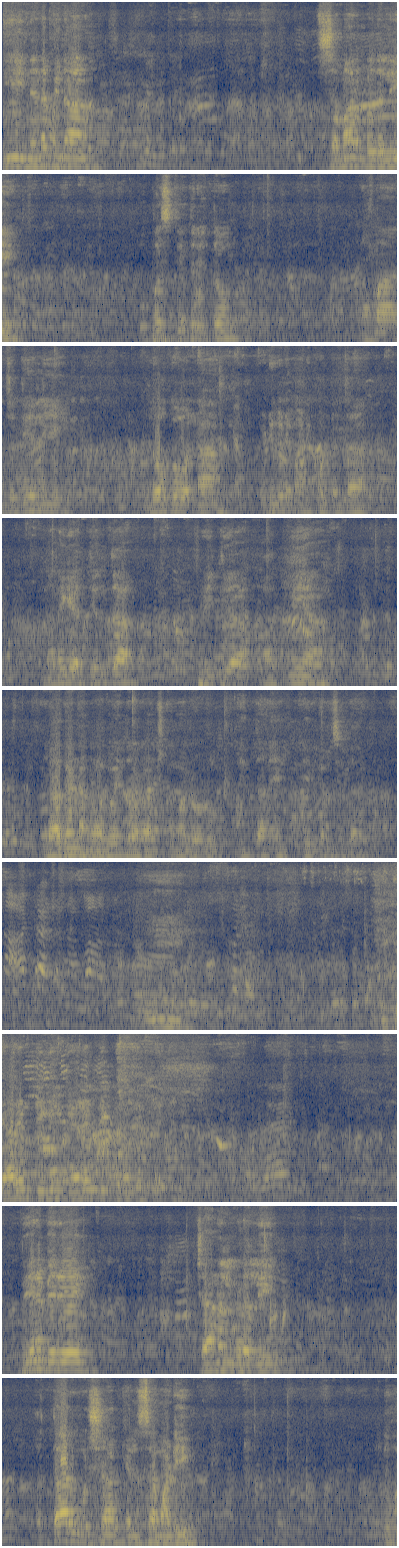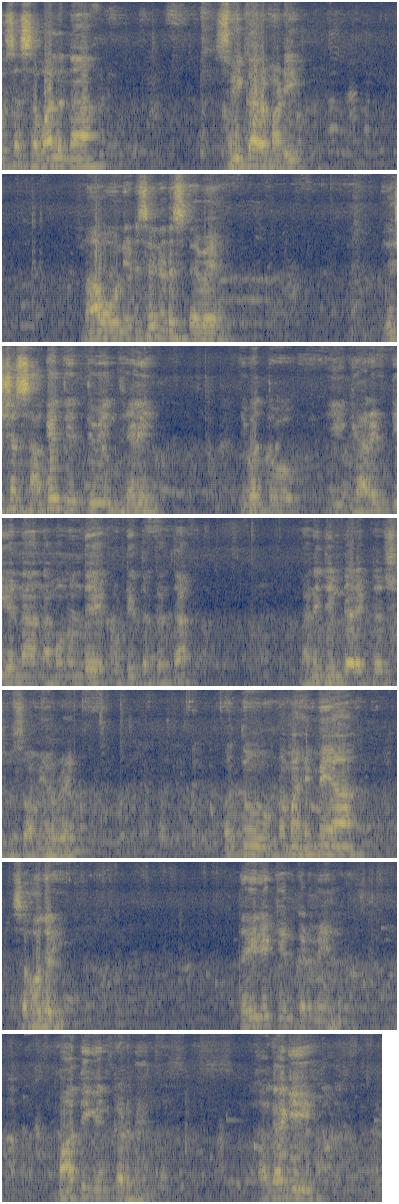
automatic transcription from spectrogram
ಈ ನೆನಪಿನ ಸಮಾರಂಭದಲ್ಲಿ ಉಪಸ್ಥಿತರಿದ್ದು ನಮ್ಮ ಜೊತೆಯಲ್ಲಿ ಲೋಗೋವನ್ನು ಬಿಡುಗಡೆ ಮಾಡಿಕೊಟ್ಟಂಥ ನನಗೆ ಅತ್ಯಂತ ಪ್ರೀತಿಯ, ಆತ್ಮೀಯ ರಾಘಣ್ಣ, ರಾಘವೇಂದ್ರ ರಾಜ್ಕುಮಾರ್ ಅವರು ಇಂತಾನೆ ತಾನೇ ನಿರ್ಗಮಿಸಿದ್ದಾರೆ. ಈ ಈ ಗ್ಯಾರಂಟಿಗೆ ಗ್ಯಾರಂಟಿ ಕೊಡೋದಕ್ಕೆ ಬೇರೆ ಬೇರೆ ಚಾನೆಲ್ಗಳಲ್ಲಿ ಹತ್ತಾರು ವರ್ಷ ಕೆಲಸ ಮಾಡಿ ಒಂದು ಹೊಸ ಸವಾಲನ್ನು ಸ್ವೀಕಾರ ಮಾಡಿ ನಾವು ನಡೆಸೇ ನಡೆಸ್ತೇವೆ. ಯಶಸ್ಸಾಗೇ ತೀರ್ತೀವಿ ಅಂತ ಹೇಳಿ ಇವತ್ತು ಈ ಗ್ಯಾರಂಟಿಯನ್ನು ನಮ್ಮ ಮುಂದೆ ಕೊಟ್ಟಿರ್ತಕ್ಕಂಥ ಮ್ಯಾನೇಜಿಂಗ್ ಡೈರೆಕ್ಟರ್ ಶಿವಸ್ವಾಮಿ ಅವರೇ, ಮತ್ತು ನಮ್ಮ ಹೆಮ್ಮೆಯ ಸಹೋದರಿ ಧೈರ್ಯಕ್ಕೇನು ಕಡಿಮೆ ಇಲ್ಲ ಮಾತಿಗೇನು ಕಡಿಮೆ ಇಲ್ಲ. ಹಾಗಾಗಿ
